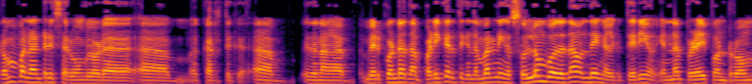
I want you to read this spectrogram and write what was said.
ரொம்ப நன்றி சார் உங்களோட ஆம், கருத்துக்கு. ஆம், இதை நாங்க மேற்கொண்டு அதான் படிக்கிறதுக்கு இந்த மாதிரி நீங்க சொல்லும் போது தான் வந்து எங்களுக்கு தெரியும். என்ன பிழை பண்றோம்?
